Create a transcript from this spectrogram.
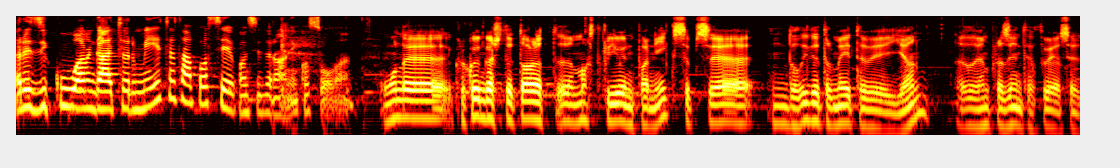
rrezikuar nga tërmetet, apo si e konsideroni Kosovën? Unë kërkoj nga qytetarët mos të krijojnë panik, sepse ndodhitë e tërmeteve janë, edhe janë prezente thuajse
